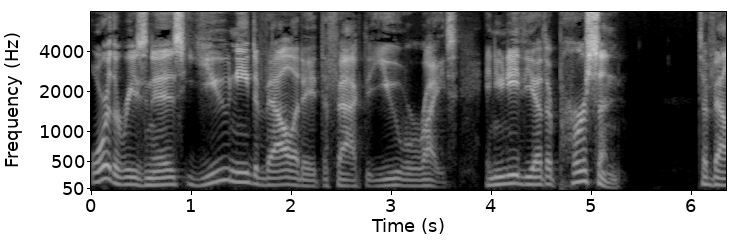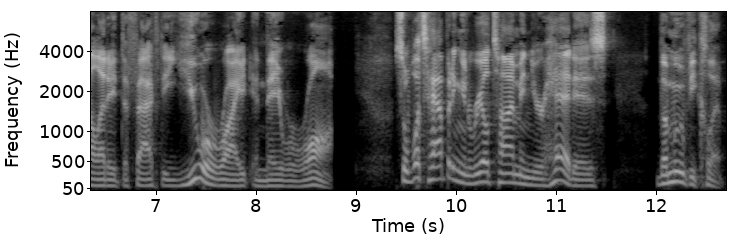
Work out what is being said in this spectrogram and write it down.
Or the reason is you need to validate the fact that you were right and you need the other person to validate the fact that you were right and they were wrong. So what's happening in real time in your head is the movie clip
